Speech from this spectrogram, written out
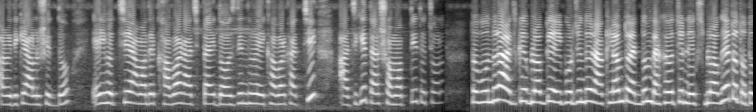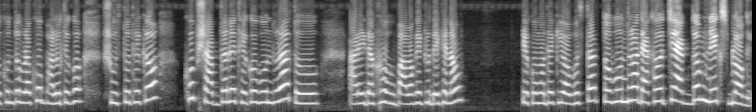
আর ওইদিকে আলু সেদ্ধ। এই হচ্ছে আমাদের খাবার। আজ প্রায় দশ দিন ধরে এই খাবার খাচ্ছি। আজকে তার সমাপ্তি। তো চলো। তো বন্ধুরা আজকে ব্লগটি এই পর্যন্ত রাখলাম। তো একদম দেখা হচ্ছে নেক্সট ব্লগে। তো ততক্ষণ তোমরা খুব ভালো থেকো, সুস্থ থেকো, খুব সাবধানে থেকো বন্ধুরা। তো আর এই দেখো, বাবাকে একটু দেখে নাও। টেকো মাথায় কি অবস্থা। তো বন্ধুরা, দেখা হচ্ছে একদম নেক্সট ব্লগে।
